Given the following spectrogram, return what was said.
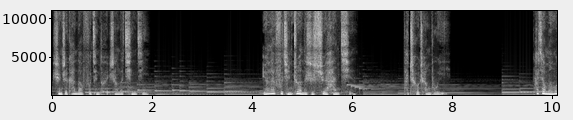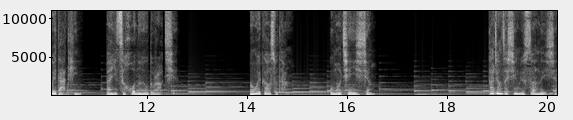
甚至看到父亲腿上的青筋。原来父亲赚的是血汗钱。惆怅不已。他向门卫打听，搬一次货能有多少钱。门卫告诉他，五毛钱一箱。大将在心里算了一下，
